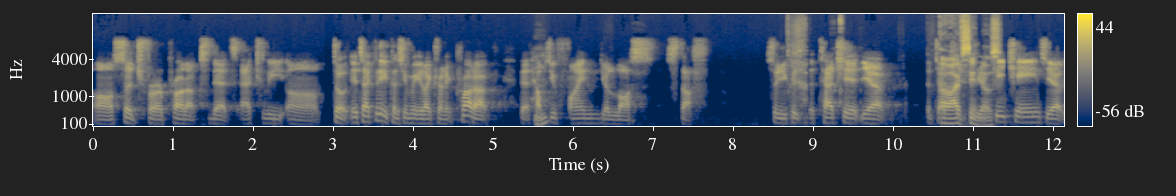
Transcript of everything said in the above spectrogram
uh, search for products that's actually um, so it's actually a consumer electronic product that helps you find your lost stuff. So you could attach it, yeah, attach Oh, I've seen those. keychains, yeah,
